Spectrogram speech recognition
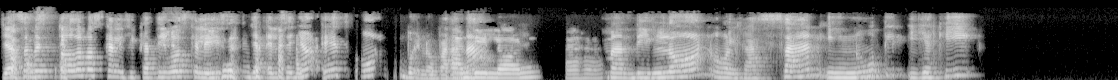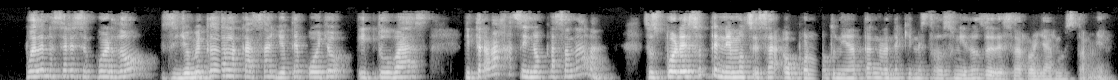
ya sabes todos los calificativos que le dicen, ya, el señor es un bueno para Mandilón. nada. Mandilón, holgazán, inútil. Y aquí pueden hacer ese acuerdo. Si yo me quedo en la casa, yo te apoyo y tú vas y trabajas y no pasa nada. Entonces, por eso tenemos esa oportunidad tan grande aquí en Estados Unidos de desarrollarnos también.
